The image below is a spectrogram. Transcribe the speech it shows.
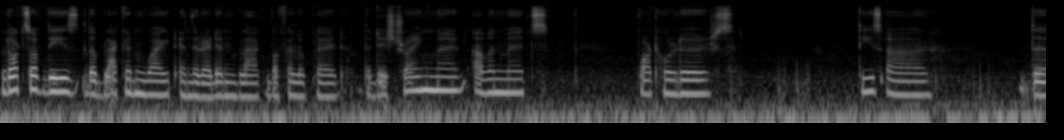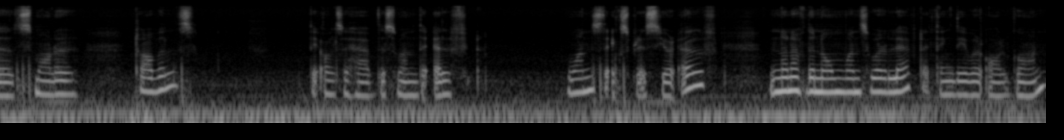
Lots of these the black and white and the red and black buffalo plaid the dish drying mat oven mitts pot holders. These are the smaller towels. They also have this one the elf ones the express your elf. None of the gnome ones were left. I think they were all gone.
